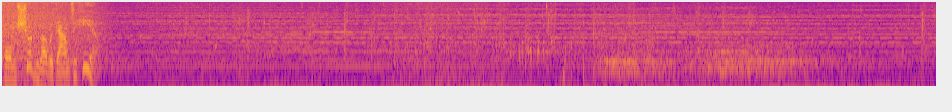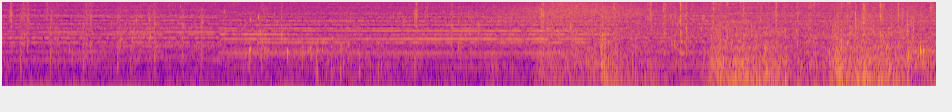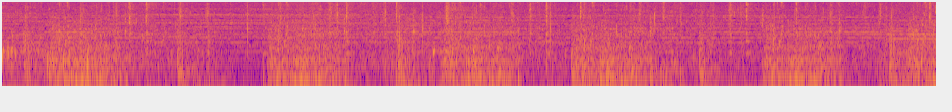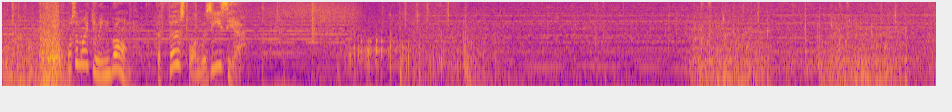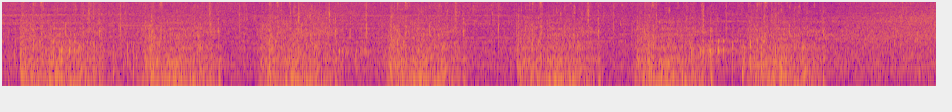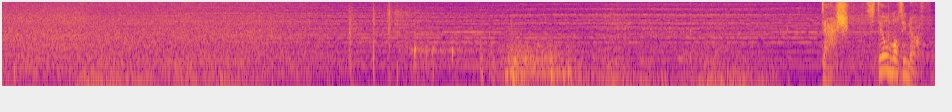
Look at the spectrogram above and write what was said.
Platform should lower down to here. I doing wrong? The first one was easier. Still not enough.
